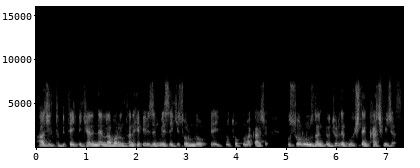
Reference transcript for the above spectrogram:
acil tıbbi teknikerinden, laboratuvarından hepimizin mesleki sorumluluğu ve bu topluma karşı bu sorumluluğumuzdan ötürü de bu işten kaçmayacağız.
